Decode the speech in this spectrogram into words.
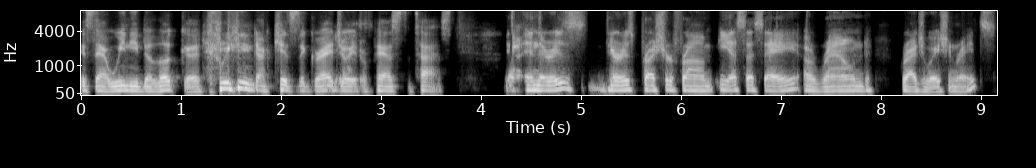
It's that we need to look good. we need our kids to graduate yes. or pass the test. Yeah, and there is there is pressure from ESSA around graduation rates.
